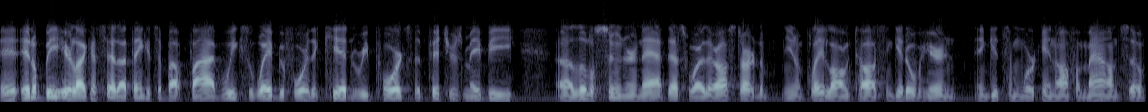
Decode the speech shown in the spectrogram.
it, it'll be here. Like I said, I think it's about five weeks away before the kid reports. The pitchers may be uh, a little sooner than that. That's why they're all starting to you know play long toss and get over here and, and get some work in off a mound. So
